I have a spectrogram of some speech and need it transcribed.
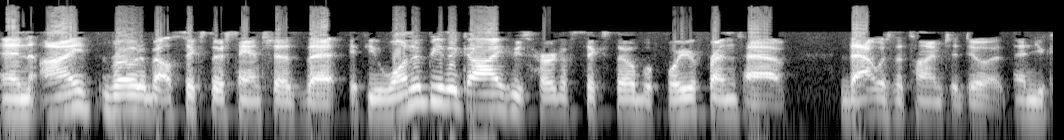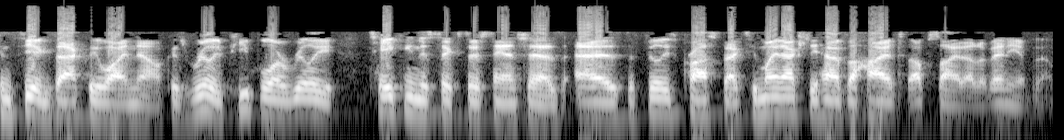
and I wrote about Sixto Sanchez that if you want to be the guy who's heard of Sixto before your friends have, that was the time to do it. And you can see exactly why now, because really people are really taking the Sixto Sanchez as the Phillies prospect who might actually have the highest upside out of any of them.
